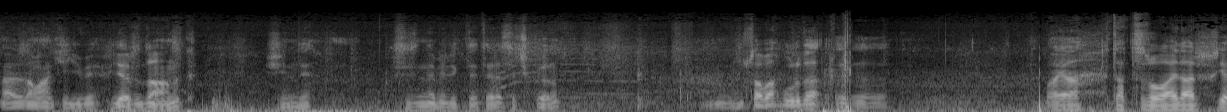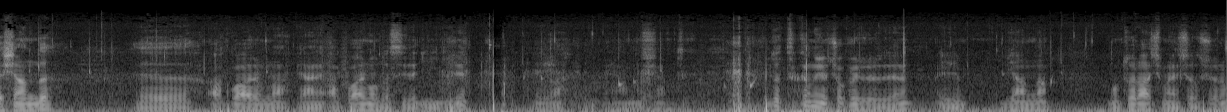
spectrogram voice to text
her zamanki gibi yarı dağınık. Şimdi sizinle birlikte terasa çıkıyorum. Bu sabah burada e, bayağı tatsız olaylar yaşandı. E, akvaryumla yani akvaryum odasıyla ilgili. Eyvah yanlış yaptık. Bu da tıkanıyor çok özür dilerim. Elim bir yandan motoru açmaya çalışıyorum.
